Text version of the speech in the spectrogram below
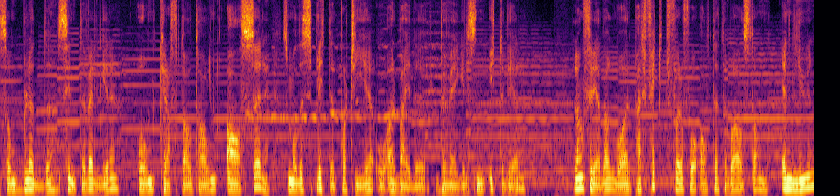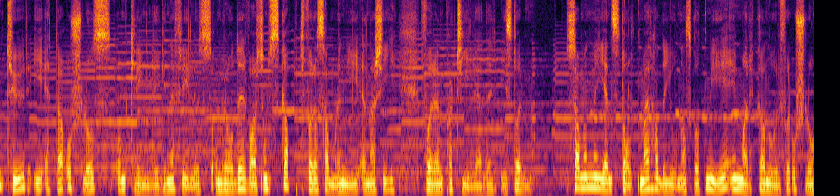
som blødde sinte velgere og om kraftavtalen ACER, som hadde splittet partiet og arbeiderbevegelsen ytterligere. Langfredag var perfekt for å få alt dette på avstand. En lun tur i et av Oslos omkringliggende friluftsområder var som skapt for å samle ny energi for en partileder i storm. Sammen med Jens Stoltenberg hadde Jonas gått mye i marka nord for Oslo,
